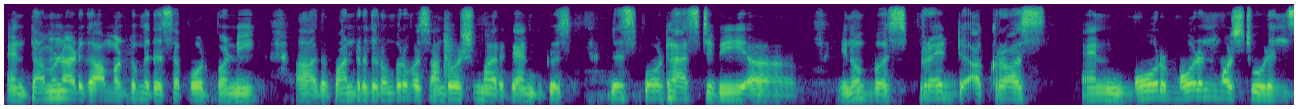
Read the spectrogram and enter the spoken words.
அண்ட் தமிழ்நாடு கவர்மெண்ட்டும் இதை சப்போர்ட் பண்ணி அதை பண்றது ரொம்ப ரொம்ப சந்தோஷமா இருக்கு. And because this sport has to be you know spread across and more more and more students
